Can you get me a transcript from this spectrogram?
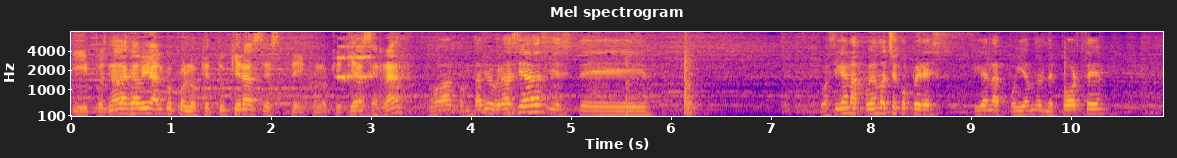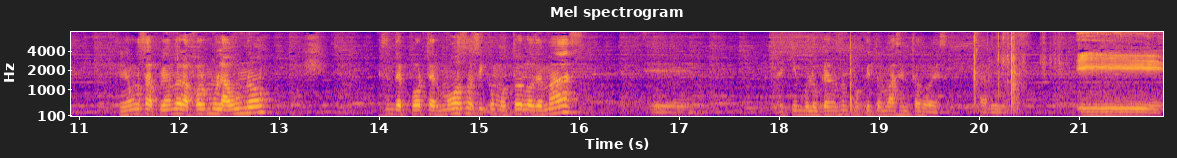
Y pues nada, Javi, algo con lo que tú quieras, este, con lo que quieras cerrar. No, al contrario, gracias. Y este. Pues sigan apoyando a Checo Pérez. Sigan apoyando el deporte. Sigamos apoyando la Fórmula 1. Es un deporte hermoso, así como todos los demás. Eh, hay que involucrarnos un poquito más en todo eso. Saludos. Y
